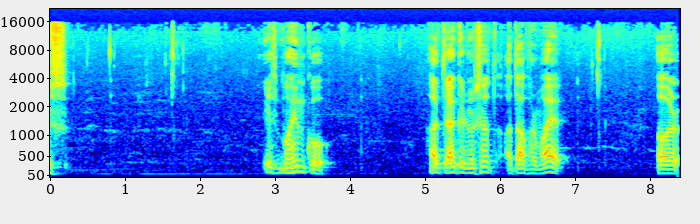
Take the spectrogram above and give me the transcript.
اس اس مہم کو ہر طرح کی نصرت عطا فرمائے اور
